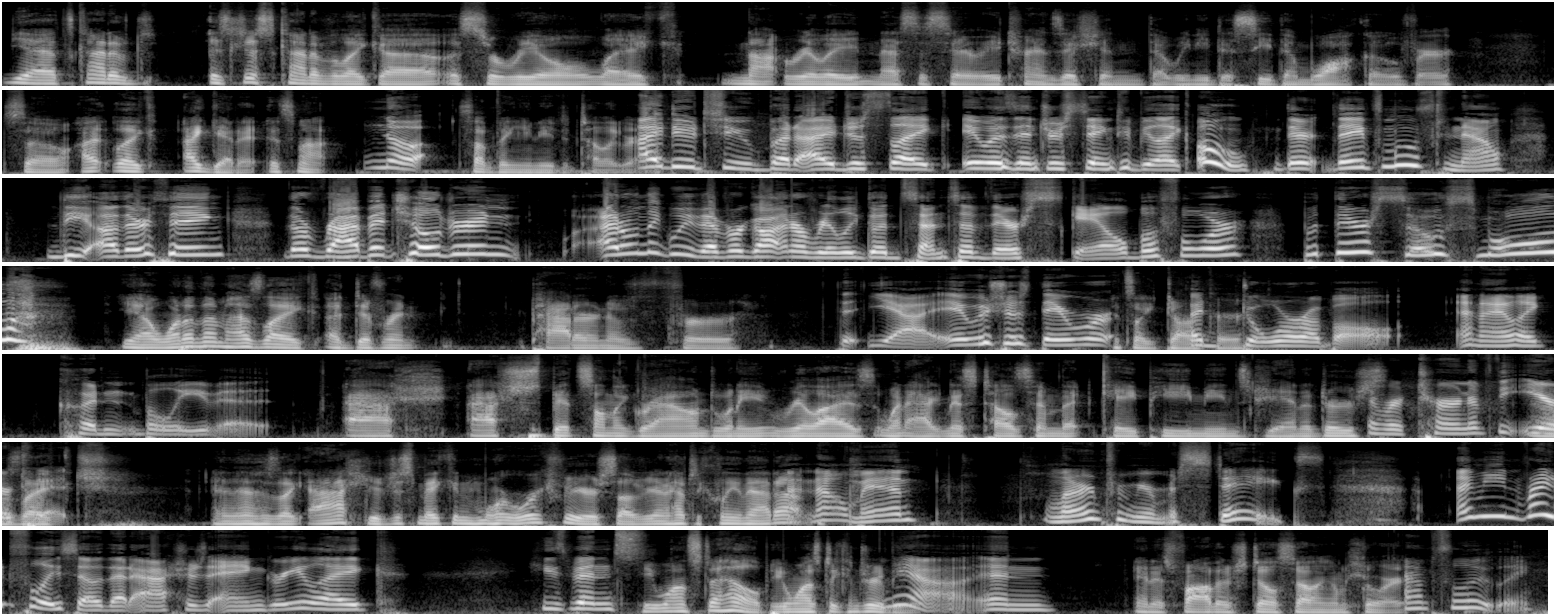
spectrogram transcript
yeah, it's kind of it's just kind of like a, a surreal, like not really necessary transition that we need to see them walk over. So I like I get it. It's not No, something you need to telegraph. I do too, but I just like it was interesting to be like, oh, they're they've moved now. The other thing, the rabbit children, I don't think we've ever gotten a really good sense of their scale before, but they're so small. yeah, one of them has like a different pattern of fur. Th- yeah, it was just they were It's like darker. adorable, and I like couldn't believe it. Ash Ash spits on the ground when he realized when Agnes tells him that KP means janitors. The return of the ear was like. And then I was like, Ash, you're just making more work for yourself. You're gonna have to clean that up. No, man. Learn from your mistakes. I mean, rightfully so that Ash is angry. Like, he's been. He wants to help. He wants to contribute. Yeah, and And his father's still selling him short. absolutely.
